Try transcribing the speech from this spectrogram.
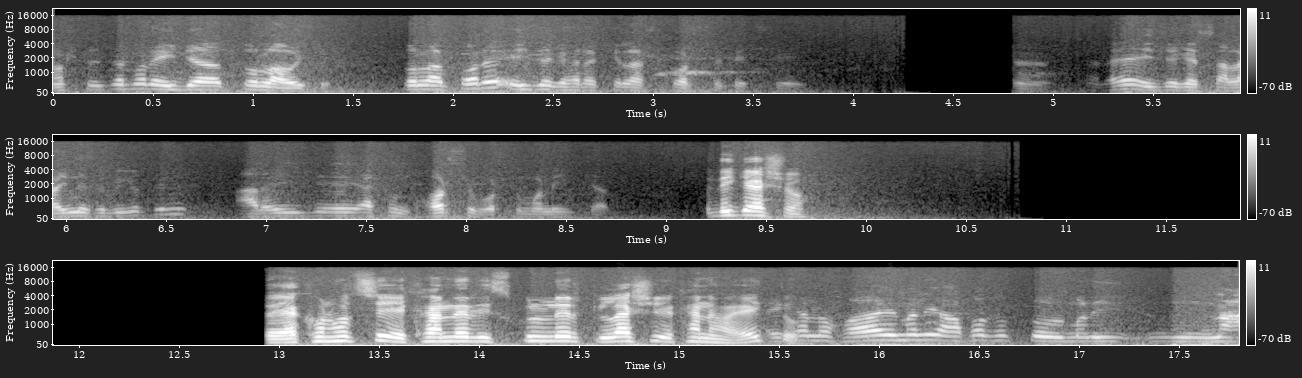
নষ্ট হয়ে যাওয়ার পরে এইটা তোলা হয়েছে। তোলার পরে এই জায়গায় এরা ক্লাস করছে, দেখছে। হ্যাঁ এই জায়গায় চালাই নিয়েছে দিন আর এই যে এখন ধরছে বর্তমানে এইটা। এদিকে আসো। তো এখন হচ্ছে এখানের স্কুলের ক্লাসই এখানে হয় তো? এখানে হয় মানে আপাতত মানে না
